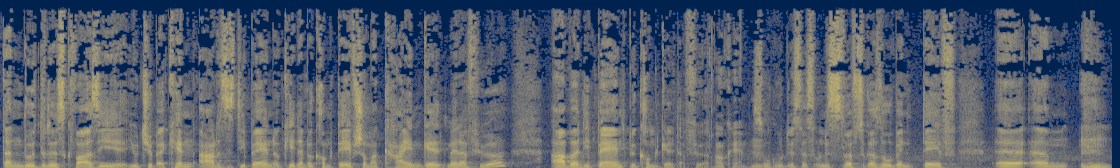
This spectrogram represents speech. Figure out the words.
dann würde das quasi YouTube erkennen, ah, das ist die Band, okay, dann bekommt Dave schon mal kein Geld mehr dafür, aber die Band bekommt Geld dafür. Okay. Hm. So gut ist es. Und es läuft sogar so, wenn Dave äh, ähm,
